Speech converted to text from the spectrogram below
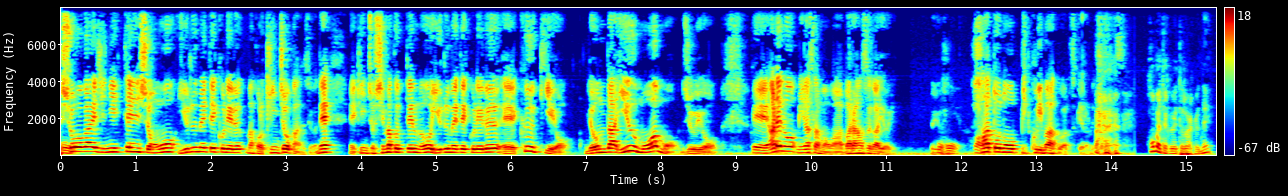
障害時にテンションを緩めてくれる。まあ、これ緊張感ですよね。えー緊張しまくってるのを緩めてくれる、えー空気を読んだユーモアも重要。えーあれの皆様はバランスが良い。というハートのびっくりマークが付けられています。褒めてくれてるわけね。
